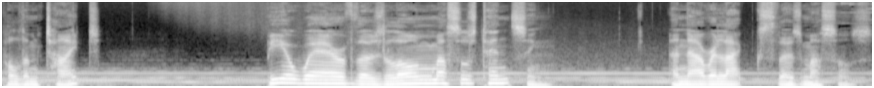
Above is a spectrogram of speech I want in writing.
pull them tight. Be aware of those long muscles tensing. And now relax those muscles.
